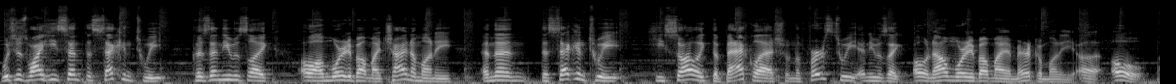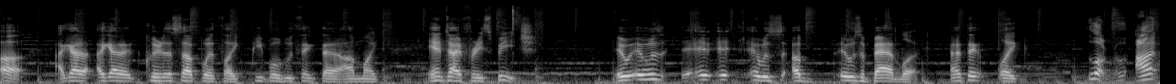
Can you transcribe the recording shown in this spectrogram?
which is why he sent the second tweet because then he was like, "Oh, I'm worried about my China money," and then the second tweet he saw like the backlash from the first tweet, and he was like, "Oh, now I'm worried about my America money." Uh, oh, uh, I gotta, I gotta clear this up with like people who think that I'm like anti-free speech. It, it was, it, it, it was a, it was a bad look. I think like look, I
